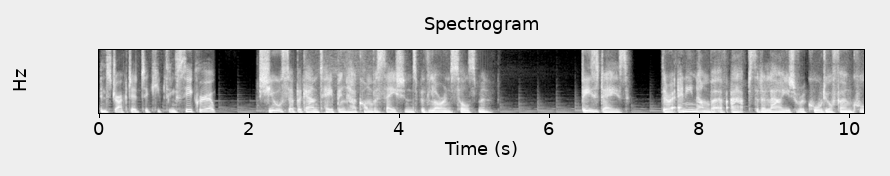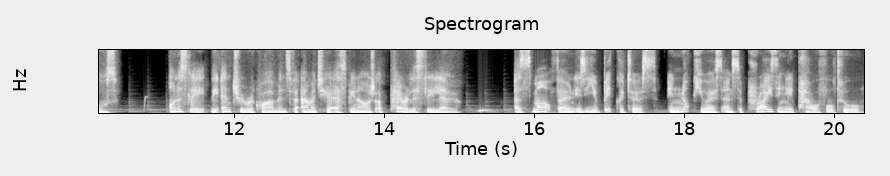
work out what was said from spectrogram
instructed to keep things secret. She also began taping her conversations with Lauren Salzman. These days, there are any number of apps that allow you to record your phone calls. Honestly, the entry requirements for amateur espionage are perilously low. A smartphone is a ubiquitous, innocuous, and surprisingly powerful tool.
